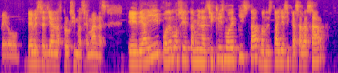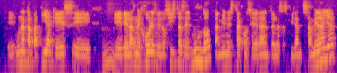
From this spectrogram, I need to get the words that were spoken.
pero debe ser ya en las próximas semanas. de ahí podemos ir también al ciclismo de pista, donde está Jessica Salazar, eh, una tapatía que es eh, mm. eh, de las mejores velocistas del mundo, también está considerada entre las aspirantes a medalla.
